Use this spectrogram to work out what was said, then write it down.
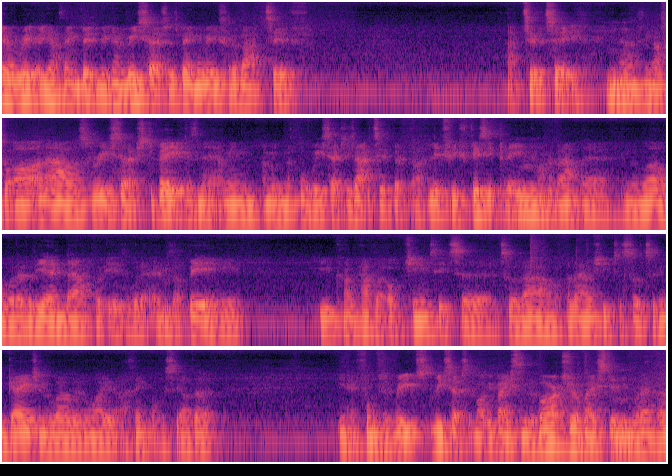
Yeah, re- I think you know, research as being a really sort of active activity. You know, I mm. think that's what art allows research to be, doesn't it? I mean, I mean, all research is active, but like literally physically, Mm. kind of out there in the world, whatever the end output is, what it ends up being, you you kind of have that opportunity to to allow allows you to sort of engage in the world in a way that I think obviously other you know forms of re- research that might be based in the laboratory or based in mm. whatever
